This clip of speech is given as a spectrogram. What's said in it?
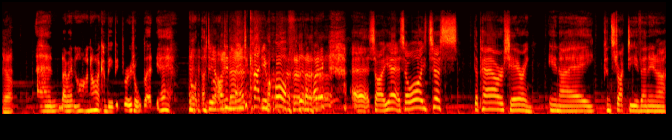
Yeah. And they went, Oh, I know I can be a bit brutal, but yeah. Not, I didn't, Not I didn't mean to cut you off, you know. Uh, so yeah, so oh, it's just the power of sharing in a constructive and in a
